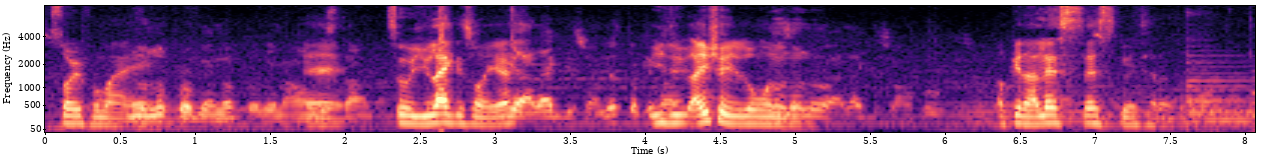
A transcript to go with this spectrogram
sorry for my... No, no problem, no problem. I Eh, understand. so you like this one, yeah? Yeah, I like this one. Let's talk You about do, are you sure you don't want no, no, no, I like this one. I'll go with this one. Okay, now let's let's go inside and talk about it.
